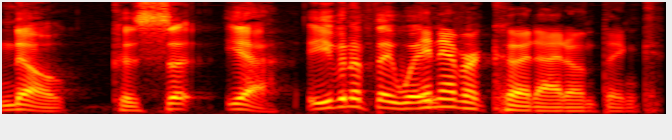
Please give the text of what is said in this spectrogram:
No, Because yeah, even if they wait, They never could, I don't think.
